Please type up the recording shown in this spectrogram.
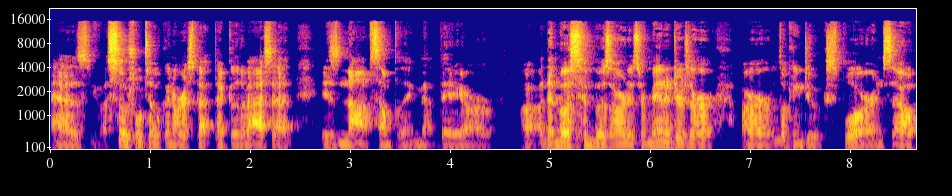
as you know, a social token or a speculative asset is not something that they are uh, that most most artists or managers are are looking to explore. And so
